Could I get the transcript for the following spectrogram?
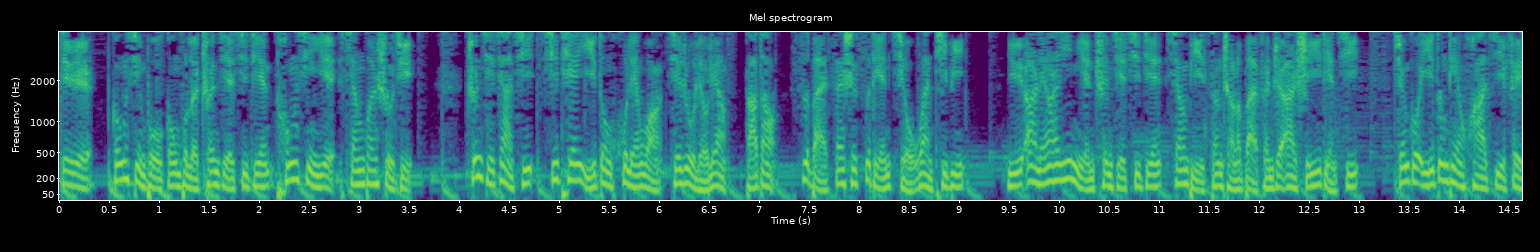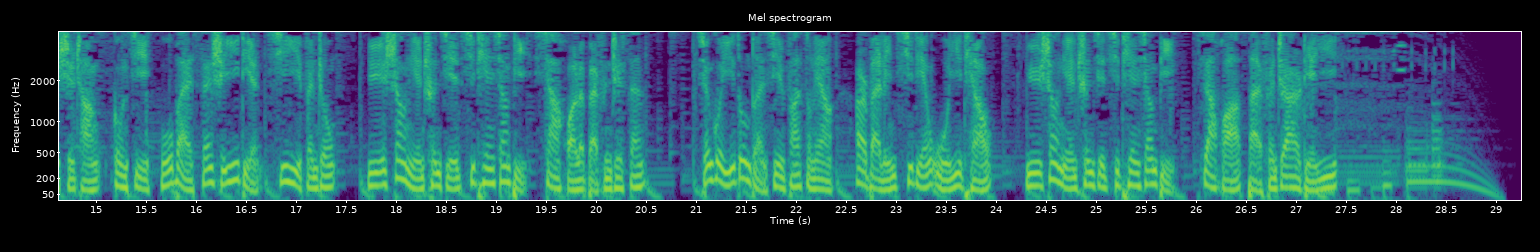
近日工信部公布了春节期间通信业相关数据。春节假期七天移动互联网接入流量达到四百三十四点九万 tb 与二零二一年春节期间相比增长了百分之二十一点七。全国移动电话计费时长共计五百三十一点七亿分钟与上年春节七天相比下滑了百分之三。全国移动短信发送量二百零七点五亿条与上年春节七天相比下滑百分之二点一。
